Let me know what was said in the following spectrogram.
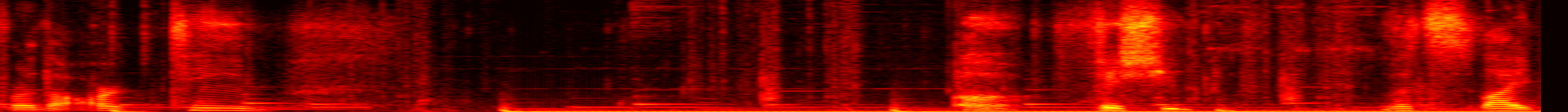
For the ARC team. Oh, fishy. Let's like.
